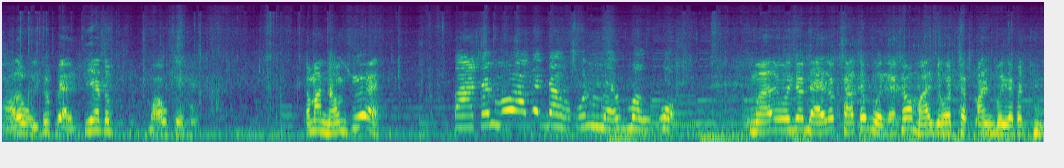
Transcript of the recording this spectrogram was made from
મારો ઓછો પહેરતી તો ભાવ કે છે તમારું નામ શું હે પાટણમાં આગળ મારે ઓછો ડાયલોગ સાથે બોલે છો મારે જેવો છપ્પાન બોલે કે છું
